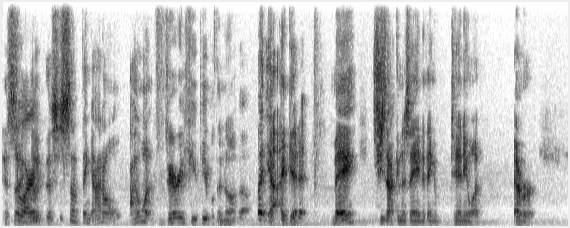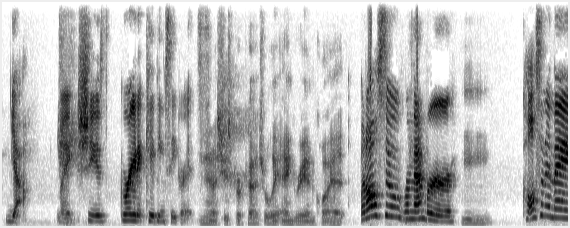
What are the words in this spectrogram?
It's Sure. like, look, this is something I don't, I want very few people to know about. But yeah, I get it. May, she's not going to say anything to anyone, ever. Yeah. Like, she's great at keeping secrets. Yeah, she's perpetually angry and quiet. But also, remember, Mm-hmm. Coulson and May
